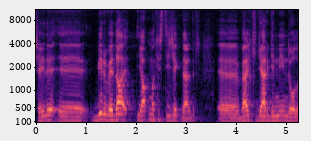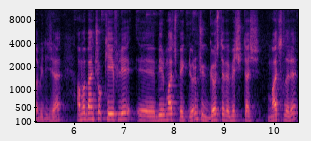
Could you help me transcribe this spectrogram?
Şeyde e, bir veda yapmak isteyeceklerdir. E, belki gerginliğin de olabileceği. Ama ben çok keyifli e, bir maç bekliyorum. Çünkü Göztepe Beşiktaş maçları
